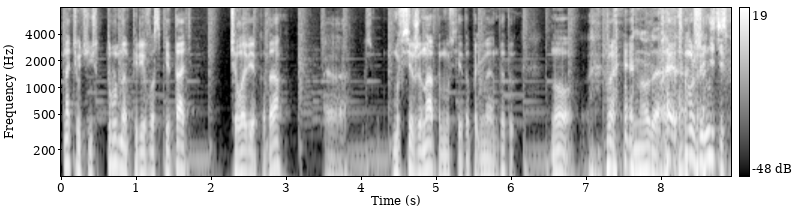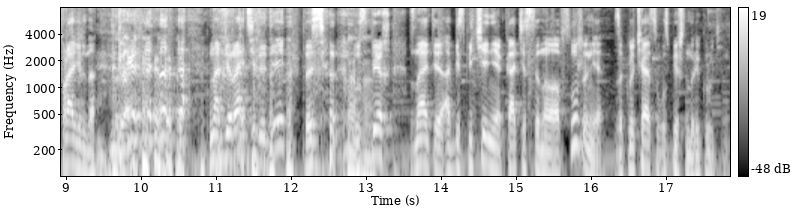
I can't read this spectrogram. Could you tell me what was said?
знаете, очень трудно перевоспитать человека, да. Э, мы все женаты, мы все это понимаем, да. Но ну, да. поэтому женитесь правильно. Ну Набирайте людей. То есть успех, знаете, обеспечение качественного обслуживания заключается в успешном рекрутинге.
